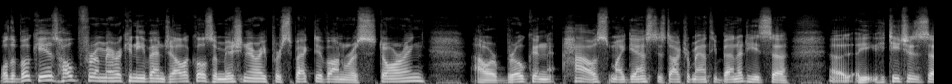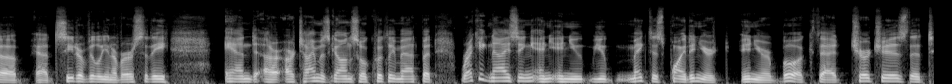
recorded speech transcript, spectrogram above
Well, the book is Hope for American Evangelicals, a missionary perspective on restoring our broken house. My guest is Dr. Matthew Bennett. He's uh, uh, he teaches uh, at Cedarville University, and our, our, time has gone so quickly, Matt. But recognizing and, and you you make this point in your in your book that churches that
